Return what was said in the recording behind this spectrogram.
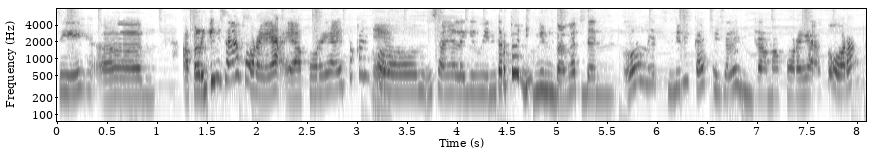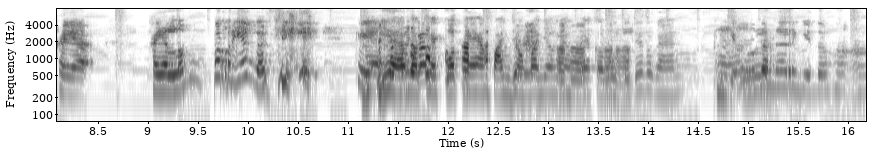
sih em, apalagi misalnya Korea ya Korea itu kan Iya. kalau misalnya lagi winter tuh dingin banget dan lo lihat sendiri kan misalnya di drama Korea tuh orang kayak kayak lemper ya nggak sih kayak iya mereka pakai coatnya yang panjang-panjang yang kayak ke lutut itu kan kayak ular bener gitu heeh.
